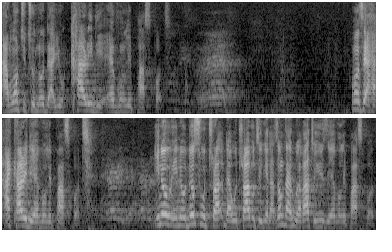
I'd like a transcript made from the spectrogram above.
I want you to know that you carry the heavenly passport. Come on, say, I carry the heavenly passport. You know, you know, those who tra- that will travel together, sometimes we have to use the heavenly passport.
